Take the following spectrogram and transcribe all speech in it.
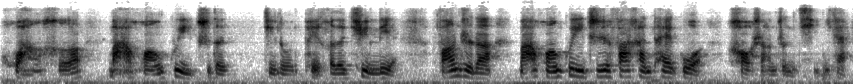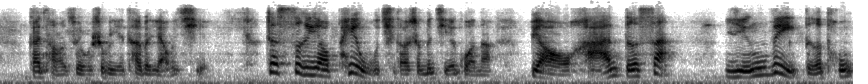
缓和麻黄桂枝的这种配合的剧烈，防止呢麻黄桂枝发汗太过，耗伤正气。你看。甘草的作用是不是也特别了不起？这四个药配伍起到什么结果呢？表寒得散，营卫得通，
